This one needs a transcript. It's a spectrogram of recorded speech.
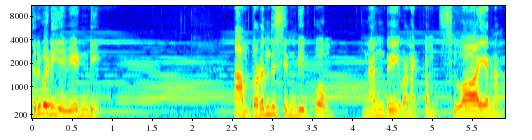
திருவடியை வேண்டி நாம் தொடர்ந்து சிந்திப்போம். நன்றி வணக்கம். சிவாய நம்.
